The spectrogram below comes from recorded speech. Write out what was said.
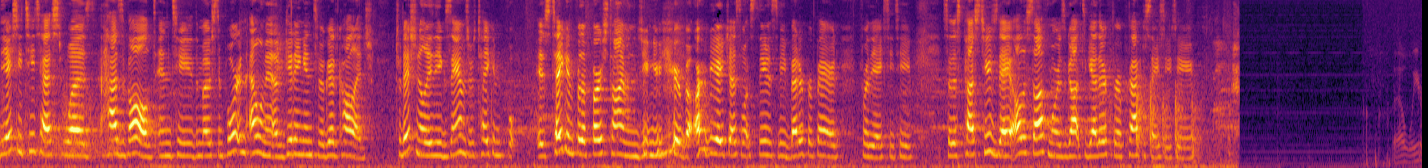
The ACT test was has evolved into the most important element of getting into a good college. Traditionally, the exams are taken for, is taken for the first time in the junior year, but RBHS wants students to be better prepared for the ACT. So this past Tuesday, all the sophomores got together for a practice ACT. Well, we are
